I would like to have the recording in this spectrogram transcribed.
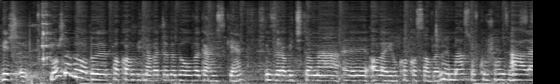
Wiesz, y, można byłoby pokombinować, żeby było wegańskie i zrobić to na y, oleju kokosowym. Ale Masło w kruszonce. Ale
